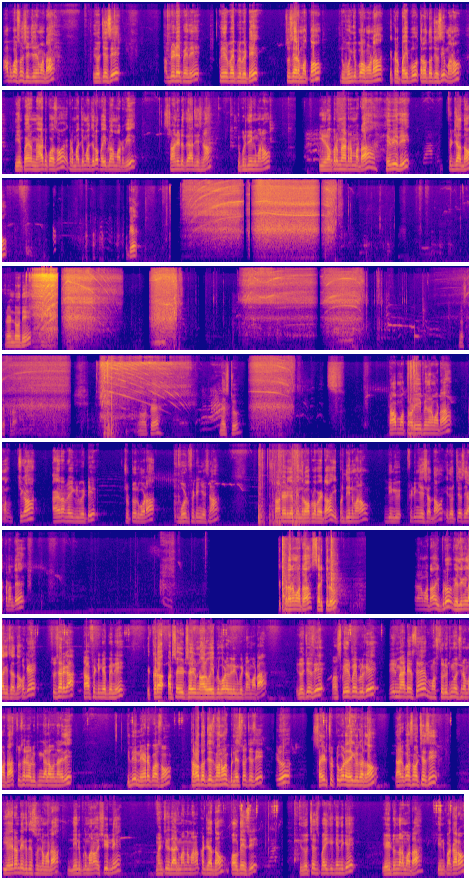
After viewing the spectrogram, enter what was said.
టాప్ కోసం సెట్ చేయనమాట ఇది వచ్చేసి కంప్లీట్ అయిపోయింది. స్క్వేర్ పైపులు పెట్టి చూసారా మొత్తం? ఇటు వంగిపోకుండా ఇక్కడ పైపు తర్వాత వచ్చేసి మనం దీనిపైన మ్యాట్ కోసం ఇక్కడ మధ్య మధ్యలో పైపులు అనమాట ఇవి. స్టాండర్డ్ తయారు చేసిన. ఇప్పుడు దీనికి మనం ఈ రబ్బర్ మ్యాటర్ అనమాట హెవీది. ఫిట్ చేద్దాం. ఓకే. రెండోది. నెక్స్ట్ ఎక్కడ? ఓకే. నెక్స్ట్ టాప్ మొత్తం రెడీ అయిపోయింది అనమాట మంచిగా ఐరన్ రేకులు పెట్టి చుట్టూరు కూడా బోల్ట్ ఫిట్టింగ్ చేసిన. స్టాండర్డ్గా అయిపోయింది లోపల బయట. ఇప్పుడు దీన్ని మనం దీనికి ఫిట్టింగ్ చేసేద్దాం. ఇది వచ్చేసి ఎక్కడంటే ఇక్కడ అనమాట సర్కిల్. ఇక్కడ అనమాట ఇప్పుడు వెల్డింగ్ లాగా చేద్దాం. ఓకే చూసారుగా టాప్ ఫిట్టింగ్ అయిపోయింది. ఇక్కడ అటు సైడ్ సైడ్ నాలుగు వైపులు కూడా వెలింగ్ పెట్టిన అనమాట ఇది వచ్చేసి మన స్క్వేర్ పైపులకి గ్రీన్ మ్యాట్ వేస్తే మస్తు లుకింగ్ వచ్చినమాట చూసారుగా లుకింగ్ ఎలా ఉందనేది? ఇది నీడ కోసం. తర్వాత వచ్చేసి మనం ఇప్పుడు నెక్స్ట్ వచ్చేసి ఇటు సైడ్ చుట్టూ కూడా రేకులు కడదాం. దానికోసం వచ్చేసి ఈ ఐరన్ రేకు తీసుకొచ్చినమాట. దీని ఇప్పుడు మనం ఈ షీట్ని మంచిగా దాని మందం మనం కట్ చేద్దాం. కొలత వేసి. ఇది వచ్చేసి పైకి కిందికి ఎయిట్ ఉందన్నమాట. దీని ప్రకారం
